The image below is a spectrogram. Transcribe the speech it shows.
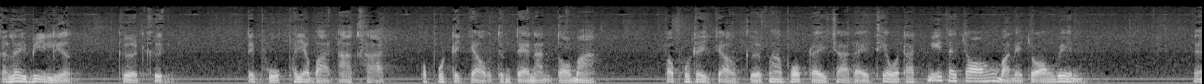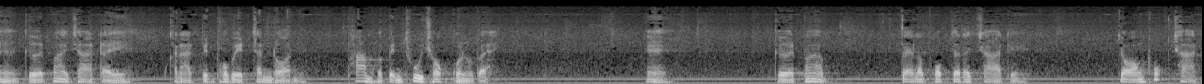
ก็เลยมีเรื่องเกิดขึ้นได้ผูกพยาบาทอาฆาต พระพุทธเจ้าตั้งแต่นั้นต่อมาพระพุทธเจ้าเกิดมาพบใดชาติใดเทวทัดมีแต่จองบาในจองเว้นเเกิดมาชาติใด ขนาดเป็นพระเวทชันดอนภาพก็เป็นชู้ชกคนออกไปเเกิดมาแต่ละภพแต่ละชาติจองทุกชาติ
